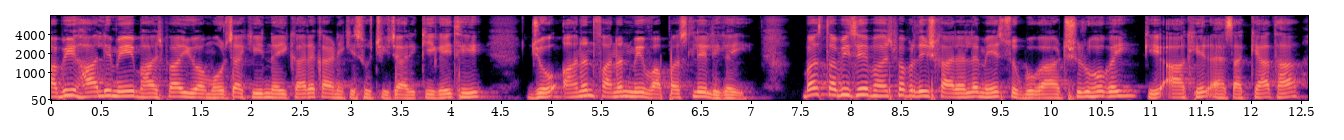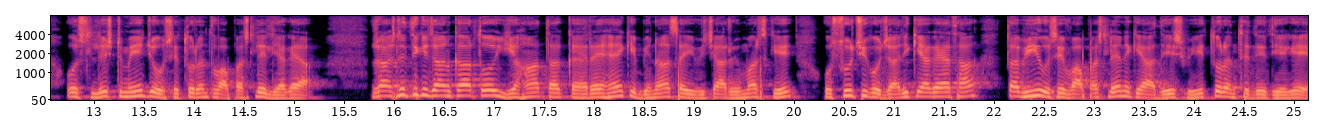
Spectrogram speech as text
अभी हाल ही में भाजपा युवा मोर्चा की नई कार्यकारिणी की सूची जारी की गई थी, जो आनंद फानन में वापस ले ली गई। बस तभी से भाजपा प्रदेश कार्यालय में सुखबुगाहट शुरू हो गई कि आखिर ऐसा क्या था, उस लिस्ट में जो उसे तुरंत वापस ले लिया गया। राजनीति के जानकार तो यहाँ तक कह रहे हैं कि बिना सही विचार विमर्श के उस सूची को जारी किया गया था, तभी उसे वापस लेने के आदेश भी तुरंत दे दिए गए।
